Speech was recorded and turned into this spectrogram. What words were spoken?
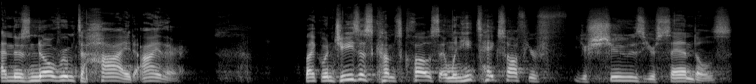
And there's no room to hide either. Like when Jesus comes close and when he takes off your, your shoes, your sandals,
